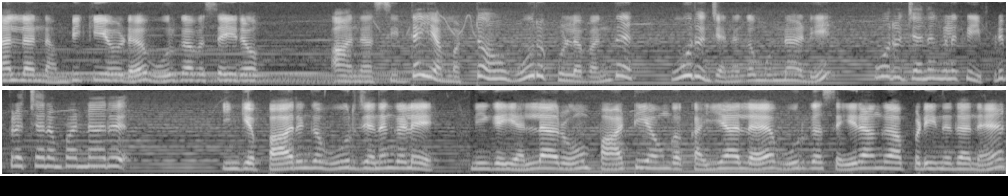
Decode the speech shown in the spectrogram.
நல்ல நம்பிக்கையோட ஊர்காவை செய்யறோம் ஆனா சித்தையா மட்டும் ஊருக்குள்ள வந்து ஊரு ஜனங்க முன்னாடி ஊரு ஜனங்களுக்கு இப்படி பிரச்சாரம் பண்ணாரு? இங்க பாருங்க ஊர் ஜனங்களே நீங்க எல்லாரும் பாட்டி அவங்க கையால ஊர்கா செய்யறாங்க அப்படின்னு தானே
